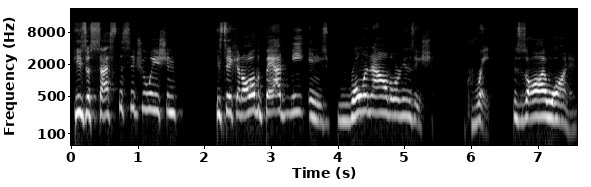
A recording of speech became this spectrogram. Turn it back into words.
He's assessed the situation. He's taken all the bad meat and he's rolling out of the organization. Great. This is all I wanted.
